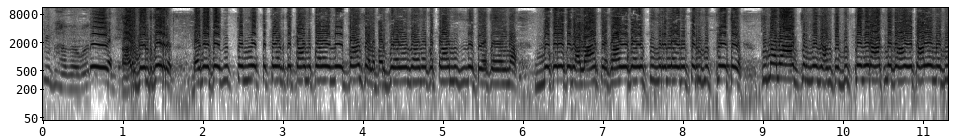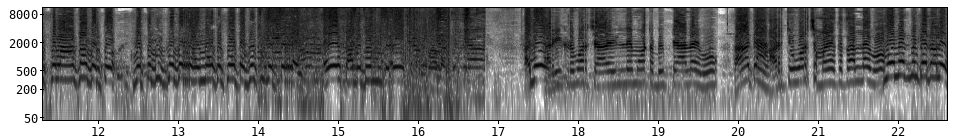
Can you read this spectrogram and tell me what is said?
विभागावर अर्जंटकर बाबा त्या बिबट्याने एक तर तोंडचं पाणी पाहिलं माणसाला पार जेवण जाणं का पाणी सुद्धा येईना. नको नको झालं आता गावोगावी तिकडे लावलं तरी बिबटे येते. तुम्हाला अडचण सांगतो बिबटे जर आपल्या गावात आला ना बिबट्याला असा करतो. एक तर बिबटे जर राहील नाही तर स्वतः बिबटे तर राहील. ए साडे दोन मिनिटं हॅलो? अरे इकडे वरच्या आईले मोठा बिबट्या आलाय भाऊ हा का? अरे तो वरच्या मळ्याक चाललाय भाऊ दोनच मिनिटात आलो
